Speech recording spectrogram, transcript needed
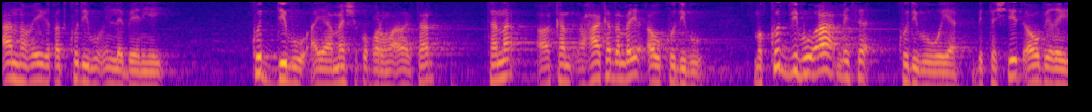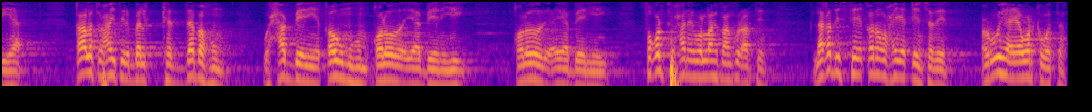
anahum qad kudibuu in la beeniyey. Kudibuu ayaa meesha ku qoran waa adagtaan tanna waxaa ka dambeeya aw kudibuu. Ma kudibuu ah mise kudibuu weyaan bitashdiid aw bihayriha qaalat waxay tihi bal kadabahum waxaa beeniyey qowmuhum qoladooda ayaa beeniyey qoladoodii ayaa beeniyey faqultu waxaan wallahi baan ku arteen laqad istayqanuu waxay yaqiinsadeen. Curwihii ayaa warka wata.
